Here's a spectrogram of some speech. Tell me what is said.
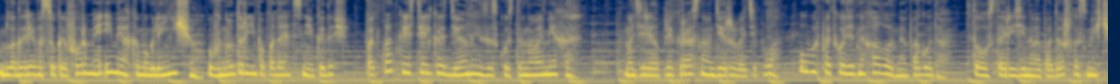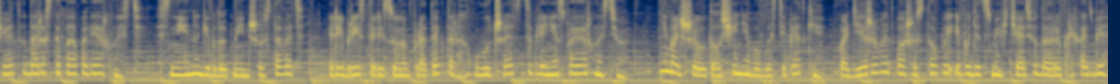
Благодаря высокой форме и мягкому голенищу внутрь не попадает снег и дождь. Подкладка и стелька сделаны из искусственного меха. Материал прекрасно удерживает тепло, обувь подходит на холодную погоду. Толстая резиновая подошва смягчает удар, стопая поверхность. С ней ноги будут меньше уставать. Ребристый рисунок протектора улучшает сцепление с поверхностью. Небольшое утолщение в области пятки поддерживает ваши стопы и будет смягчать удары при ходьбе.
